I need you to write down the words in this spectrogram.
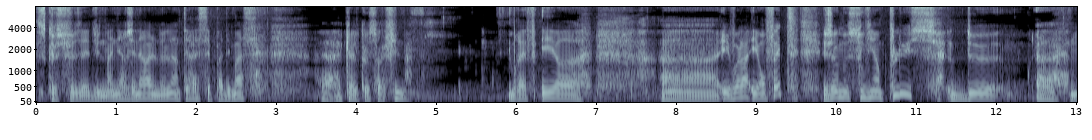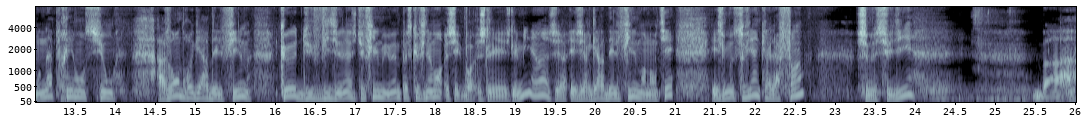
ce que je faisais d'une manière générale ne l'intéressait pas des masses, euh, quel que soit le film. Bref, et, euh, euh, et voilà, et en fait, je me souviens plus de mon appréhension avant de regarder le film que du visionnage du film lui-même, parce que finalement, j'ai, bon, je l'ai, je l'ai mis, hein, et j'ai regardé le film en entier, et je me souviens qu'à la fin, je me suis dit, bah,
